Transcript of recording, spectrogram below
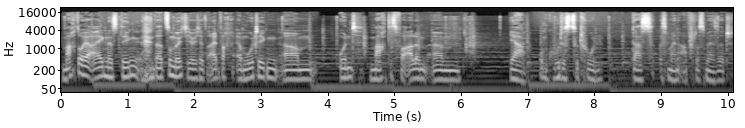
macht euer eigenes Ding. Dazu möchte ich euch jetzt einfach ermutigen ähm, und macht es vor allem, ähm, ja, um Gutes zu tun. Das ist meine Abschlussmessage.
